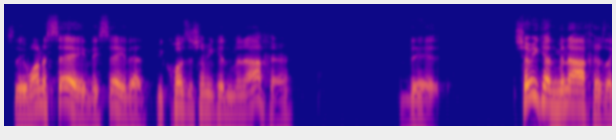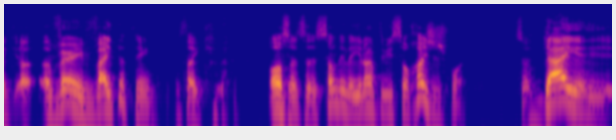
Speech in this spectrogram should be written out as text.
So they want to say, they say that because of Shemi Kid Menachem, the Shemi Kid Menachem is like a, a very vital thing. It's like also it's something that you don't have to be so chayshish for. So guy,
